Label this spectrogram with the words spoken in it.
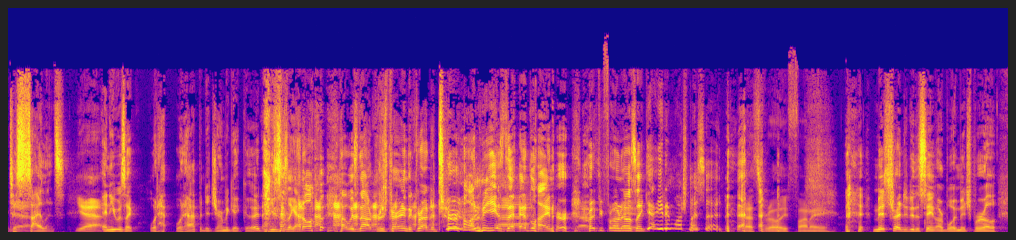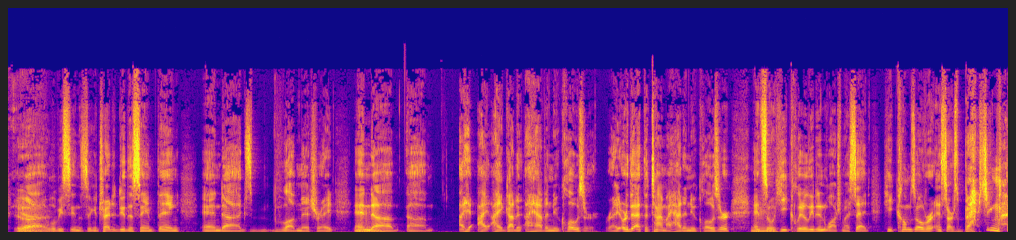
to Yeah. silence. Yeah. And he was like, "What? Ha- what happened? Did Jeremy get good?" He's just like, "I don't. I was not preparing the crowd to turn on me as the headliner right before." And I was like, "Yeah, he didn't watch my set." that's really funny Mitch tried to do the same. Our boy Mitch Burrow, who Yeah. uh, we'll be seeing this weekend, tried to do the same thing, and uh, love Mitch, right? And Mm-hmm. uh, um, I, I, I got a, I have a new closer, right? Or at the time I had a new closer, and Mm-hmm. so he clearly didn't watch my set. He comes over and starts bashing my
